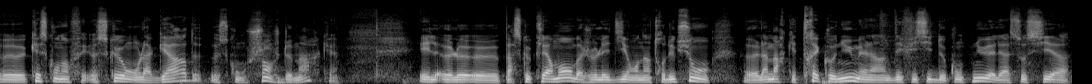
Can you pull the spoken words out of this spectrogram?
euh, qu'est-ce qu'on en fait? Est-ce qu'on la garde? Est-ce qu'on change de marque? Et le, le- euh, parce que clairement, bah, je l'ai dit en introduction, euh, la marque est très connue, mais elle a un déficit de contenu, elle est associée à,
